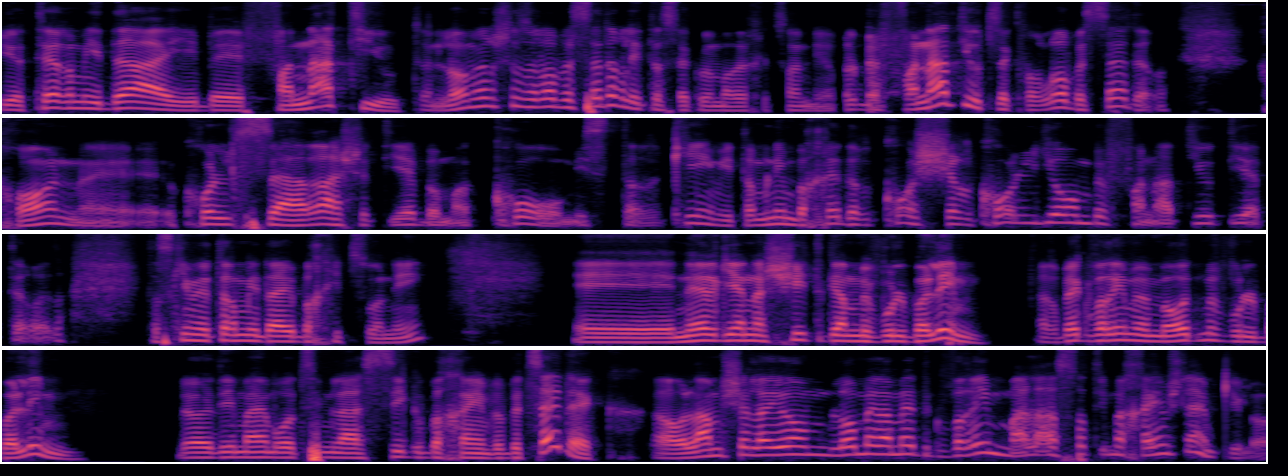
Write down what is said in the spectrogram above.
יותר מדי בפנאטיות, אני לא אומר שזה לא בסדר להתעסק במראה חיצוני, אבל בפנאטיות זה כבר לא בסדר, נכון? אה, כל שערה שתהיה במקום, מסתרקים, מתאמנים בחדר כושר כל יום בפנאטיות יתר, מתעסקים יותר מדי בחיצוני. אה, אנרגיה נשית גם מבולבלים, הרבה גברים הם מאוד מבולבלים, לא יודעים מה הם רוצים להשיג בחיים, ובצדק, העולם של היום לא מלמד גברים מה לעשות עם החיים שלהם, כאילו,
